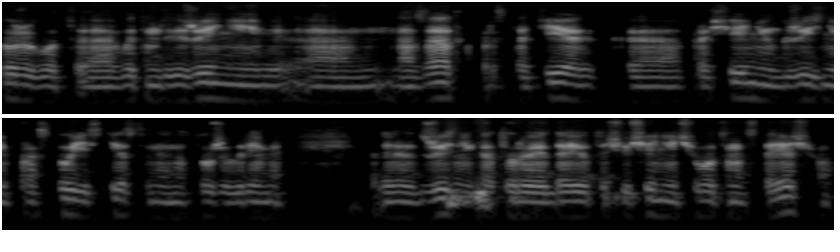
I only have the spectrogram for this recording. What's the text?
тоже вот э, в этом движении э, назад к простоте, к прощению, к жизни простой, естественной, но в то же время э, жизни, которая дает ощущение чего-то настоящего,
